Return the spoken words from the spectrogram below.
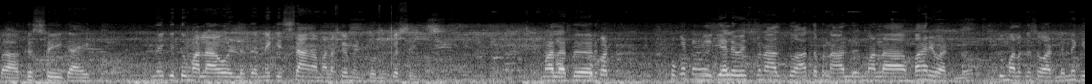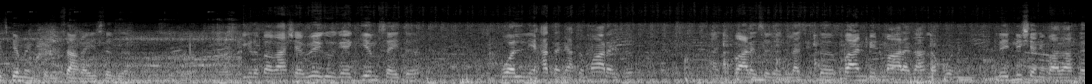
बा कसं आहे काय? नक्की तुम्हाला आवडलं तर नक्कीच सांगा मला कमेंट करून कसं आहे. मला तर मी गेल्या वेळेस पण आलतो आता पण आलोय. मला भारी वाटलं. तुम्हाला कसं वाटलं? नक्कीच कमेंट करून सांगा हे सगळं. इकडे बघा अशा वेगवेगळ्या गेम्स आहेत. बॉलने हाताने असं मारायचं. आणि पाडायचं सगळं ग्लास इथं बाण बिन मारायचा असला कोण लई निशाणे बाद असला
